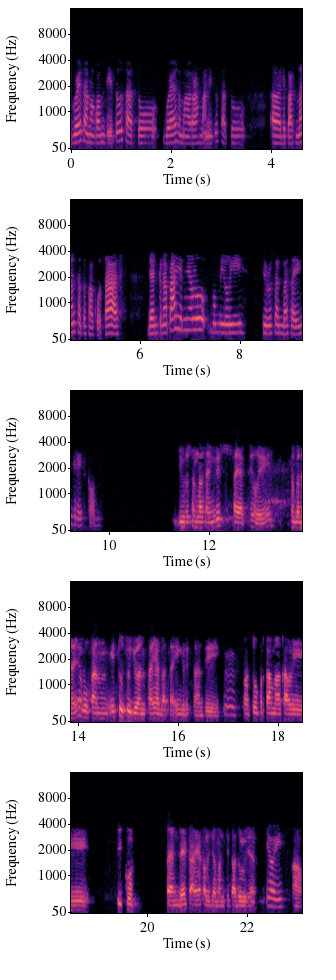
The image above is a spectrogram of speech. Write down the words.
gue sama komti itu satu gue sama Rahman itu satu uh, departemen satu fakultas. Dan kenapa akhirnya lu memilih jurusan bahasa Inggris kom? Jurusan bahasa Inggris saya pilih sebenarnya bukan itu tujuan saya bahasa Inggris nanti. Mm. waktu pertama kali ikut PMDK ya kalau zaman kita dulu ya. Yoi. Nah,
